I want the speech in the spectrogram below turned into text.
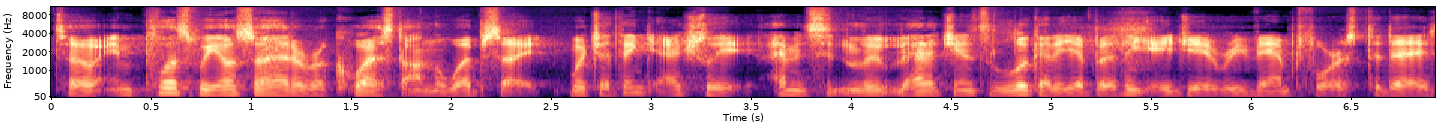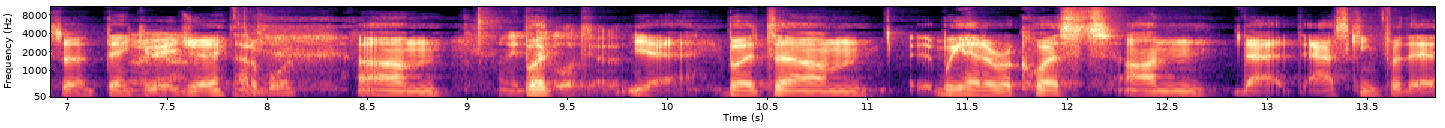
So, and plus, we also had a request on the website, which I think actually I haven't seen, had a chance to look at it yet, but I think AJ revamped for us today. So, thank Oh, you, yeah. AJ. Attaboy. Um, I need to but take look at it. yeah, but um, we had a request on that asking for the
